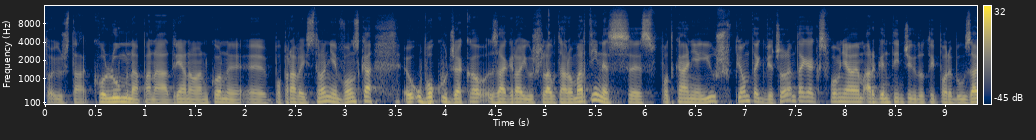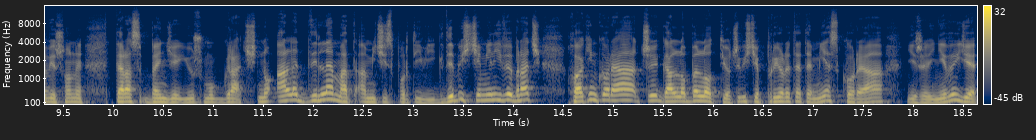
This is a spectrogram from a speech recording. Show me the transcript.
to już ta kolumna pana Adriana Ancony e, po prawej stronie, wąska. E, u boku Jacko zagra już Lautaro Martinez. E, spotkanie już w piątek wieczorem. Tak jak wspomniałem, Argentyńczyk do tej pory był zawieszony, teraz będzie już mógł grać. No ale dylemat Amici Sportivi. Gdybyście mieli wybrać Joaquin Korea czy Gallo Bellotti, oczywiście priorytetem jest Korea. Jeżeli nie wyjdzie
